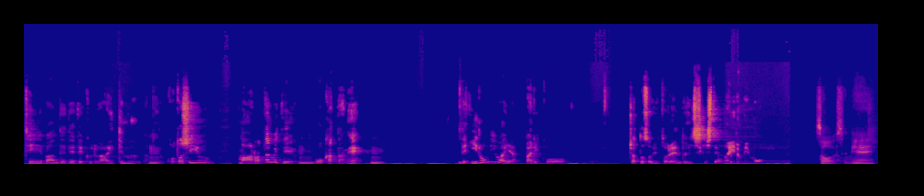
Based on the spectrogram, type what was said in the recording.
定番で出てくるアイテムだけど、うん今年、まあ改めてうん多かったね。うん。で、色味はやっぱりこう、ちょっとそういうトレンド意識したような色味も。そうですね。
